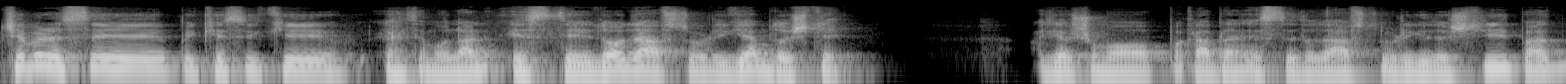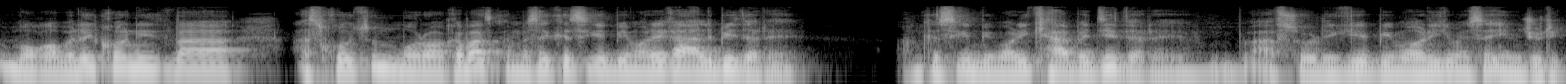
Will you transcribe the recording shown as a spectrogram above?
چه برسه به کسی که احتمالا استعداد افسردگی هم داشته؟ اگر شما قبلا استعداد افسردگی داشتید باید مقابله کنید و از خودتون مراقبت کنید. مثل کسی که بیماری قلبی داره. کسی که بیماری کبدی داره افسردگی بیماری مثل اینجوری.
